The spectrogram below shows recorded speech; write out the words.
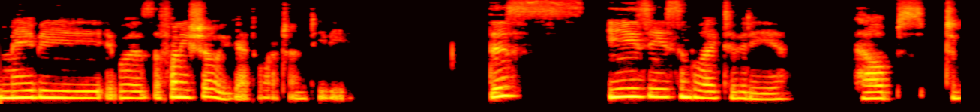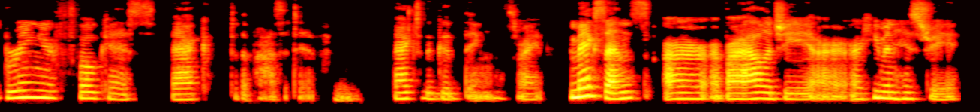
Maybe it was a funny show you got to watch on TV. This easy, simple activity helps to bring your focus back to the positive, back to the good things, right? It makes sense. Our, our biology, our, our human history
